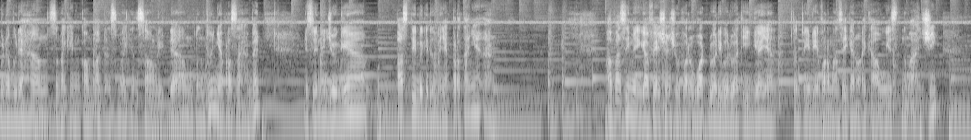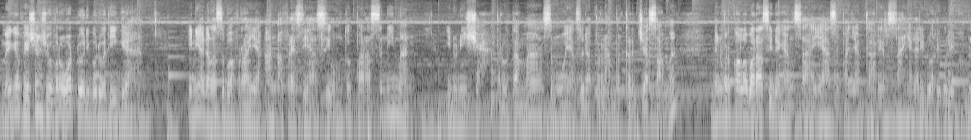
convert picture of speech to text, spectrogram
Mudah-mudahan semakin kompak dan semakin solid. Dan tentunya persahabat, di sini juga pasti begitu banyak pertanyaan apa sih Mega Fashion Show Award 2023 yang tentunya diinformasikan oleh Kak Wisnu Aji? Mega Fashion Show Award 2023 ini adalah sebuah perayaan apresiasi untuk para seniman Indonesia, terutama semua yang sudah pernah bekerja sama dan berkolaborasi dengan saya sepanjang karir saya dari 2015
